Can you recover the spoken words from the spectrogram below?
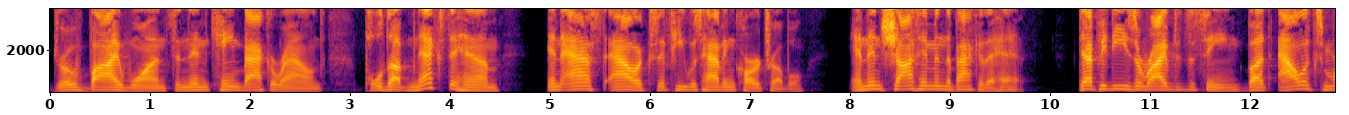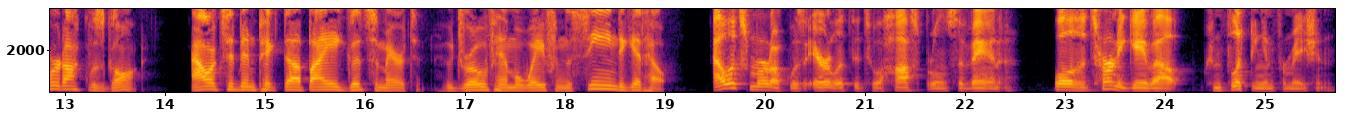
drove by once and then came back around, pulled up next to him, and asked Alex if he was having car trouble, and then shot him in the back of the head. Deputies arrived at the scene, but Alex Murdaugh was gone. Alex had been picked up by a good Samaritan who drove him away from the scene to get help. Alex Murdaugh was airlifted to a hospital in Savannah, while his attorney gave out conflicting information,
